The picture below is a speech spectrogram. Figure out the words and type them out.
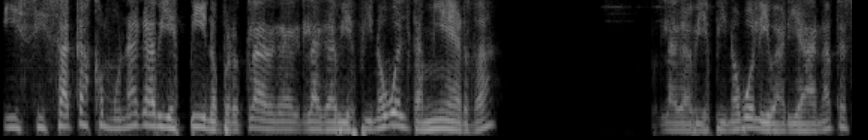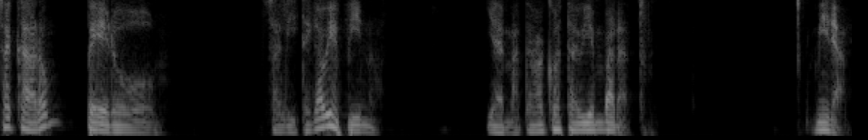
Y si sacas como una Gaby Espino, pero claro, la Gaby Espino vuelta mierda, la Gaby Espino bolivariana te sacaron, pero saliste Gaby Espino. Y además te va a costar bien barato. Mira,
